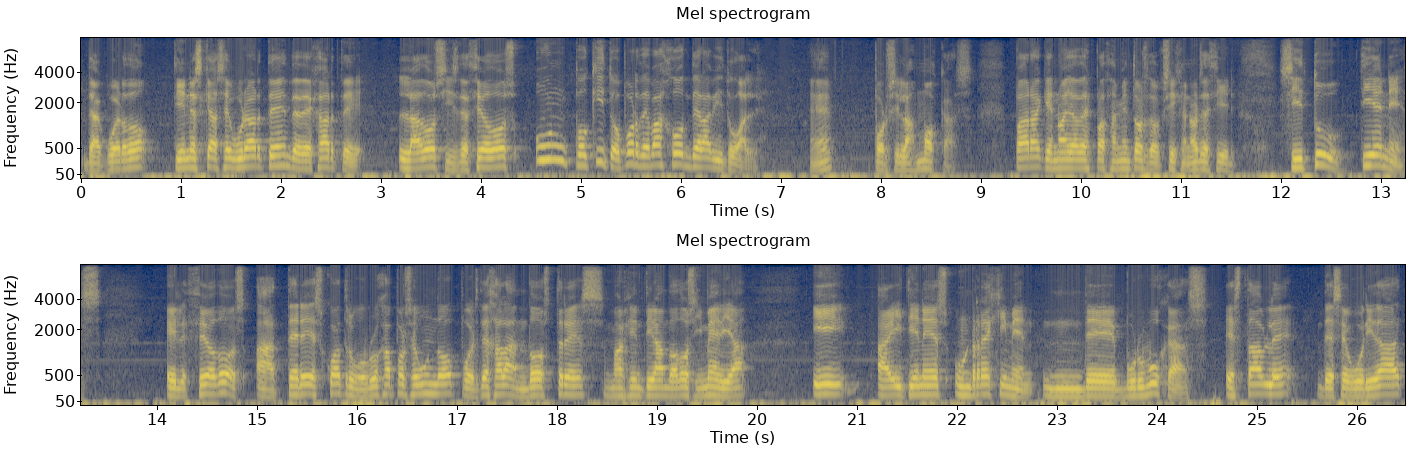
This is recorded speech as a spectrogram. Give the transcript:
¿De acuerdo? Tienes que asegurarte de dejarte la dosis de CO2 un poquito por debajo de la habitual. ¿eh? Por si las moscas, para que no haya desplazamientos de oxígeno. Es decir, si tú tienes el CO2 a 3, 4 burbujas por segundo, pues déjala en 2, 3, más bien tirando a 2 y media, y ahí tienes un régimen de burbujas estable, de seguridad,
